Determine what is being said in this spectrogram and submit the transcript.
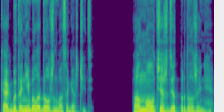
Как бы то ни было, должен вас огорчить». Он молча ждет продолжения.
